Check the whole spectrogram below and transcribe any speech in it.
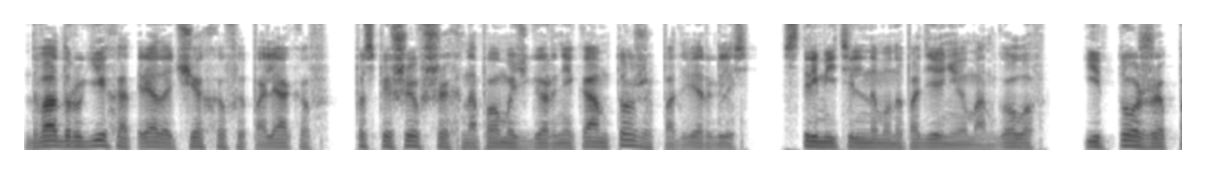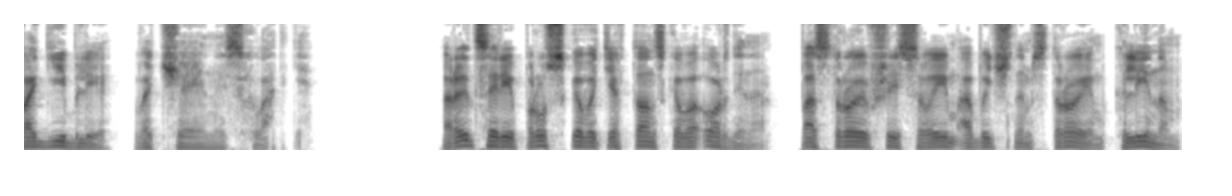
Два других отряда чехов и поляков, поспешивших на помощь горнякам, тоже подверглись стремительному нападению монголов, и тоже погибли в отчаянной схватке. Рыцари прусского Тевтонского ордена, построившись своим обычным строем, клином,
